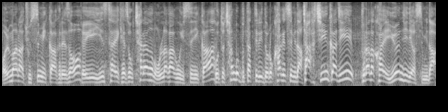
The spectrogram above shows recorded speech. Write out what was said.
얼마나 좋습니까? 그래서 저희 인스타에 계속 차량은 올라가고 있으니까 그것도 참고 부탁드리도록 하겠습니다. 자, 지금까지 브라더카의 유현진이었습니다.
